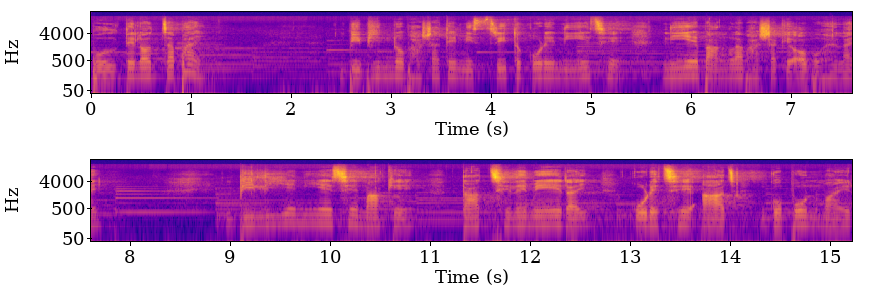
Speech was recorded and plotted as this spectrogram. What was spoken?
বলতে লজ্জা পায়? বিভিন্ন ভাষাতে মিশ্রিত করে নিয়েছে, নিয়ে বাংলা ভাষাকে অবহেলায়। বিলিয়ে নিয়েছে মাকে, তার ছেলে মেয়েরাই করেছে আজ গোপন মায়ের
